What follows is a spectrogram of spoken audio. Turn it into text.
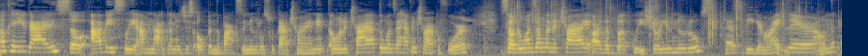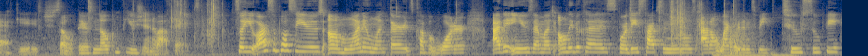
Okay, you guys, so obviously I'm not going to just open the box of noodles without trying it. I want to try out the ones I haven't tried before. So the ones I'm going to try are the buckwheat shoyu noodles. It has vegan right there on the package, so there's no confusion about that. So you are supposed to use um, one and one third cup of water. I didn't use that much only because for these types of noodles, I don't like for them to be too soupy.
